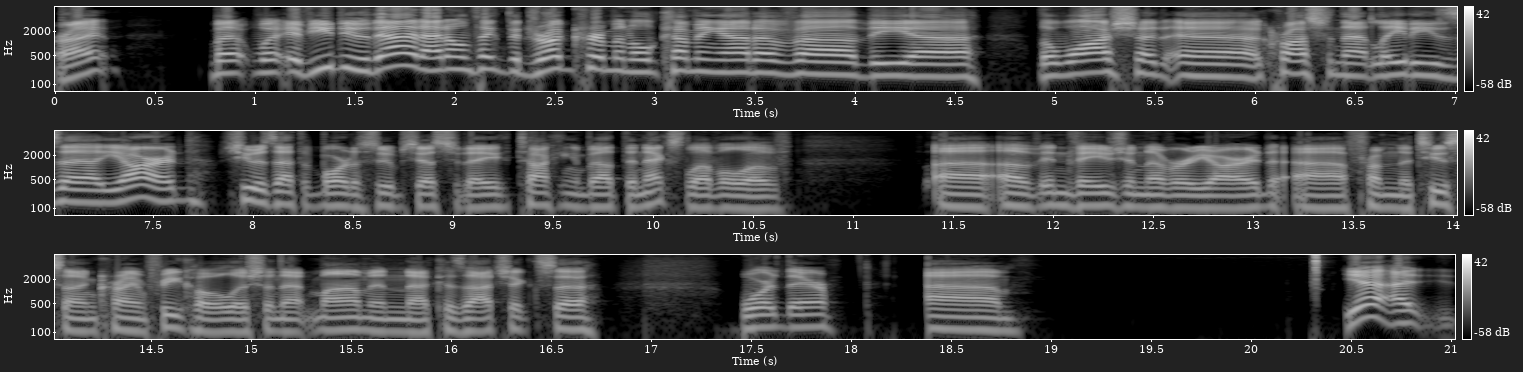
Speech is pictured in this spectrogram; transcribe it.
right? But if you do that, I don't think the drug criminal coming out of uh, the uh, the wash uh, across from that lady's uh, yard. She was at the board of soups yesterday, talking about the next level of uh, of invasion of her yard uh, from the Tucson Crime Free Coalition. That mom in uh, Kozachik's uh, ward there. Um, yeah, I,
